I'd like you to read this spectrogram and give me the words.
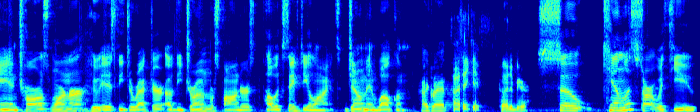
and Charles Werner, who is the director of the Drone Responders Public Safety Alliance. Gentlemen, welcome. Hi, Grant. Hi, thank you. Glad to be here. So, Ken, let's start with you.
